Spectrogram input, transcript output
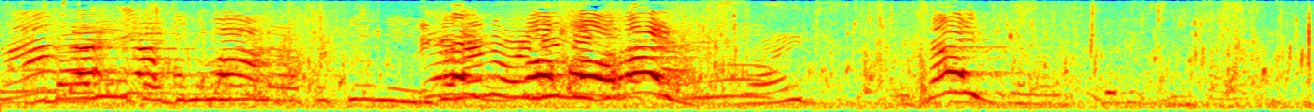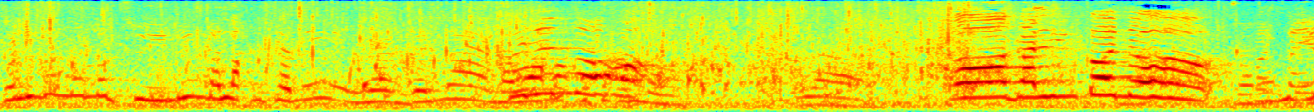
Ha? Dali ako ba? Lika na, Norly. Coco, ride! Right? Ride! Galing mo mag-swimming, malaki ka na eh. Yan, ganyan. Galing ko ako. Oo, galing ko no. Ate Mary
